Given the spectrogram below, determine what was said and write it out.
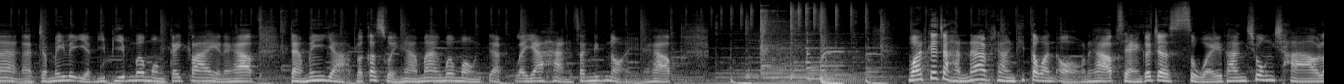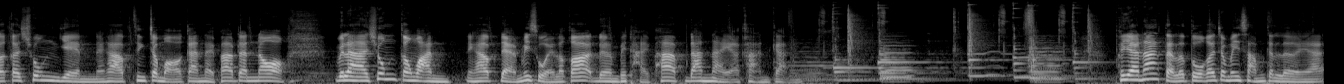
มาก อาจจะไม่ละเอียดยิบยิบเมื่อมองใกล้ๆนะครับ แต่ไม่หยาบแล้วก็สวยงามมากเมื่อมองจากระยะห่างสักนิดหน่อยนะครับ วัดก็จะหันหน้าไปทางทิศตะวันออกนะครับ แสงก็จะสวยทั้งช่วงเช้าแล้วก็ช่วงเย็นนะครับ ซึ่งจะเหมาะกับการถ่ายภาพด้านนอก เวลาช่วงกลางวันนะครับแดดไม่สวยแล้วก็เดินไปถ่ายภาพด้านในอาคารกันพญานาคแต่ละตัวก็จะไม่ซ้ำกันเลยฮะ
